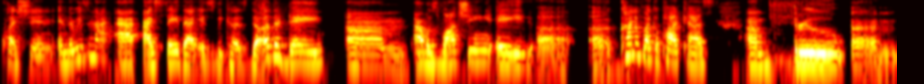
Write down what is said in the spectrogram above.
question, and the reason I I, I say that is because the other day um, I was watching a uh, uh, kind of like a podcast um, through um,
